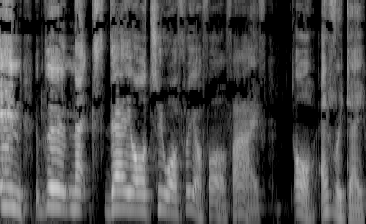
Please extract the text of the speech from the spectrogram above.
in the next day or two or three or four or five or every day.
